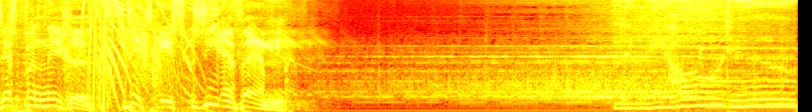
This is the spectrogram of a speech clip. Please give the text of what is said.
106.9. Dit is ZFM. Let me hold you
